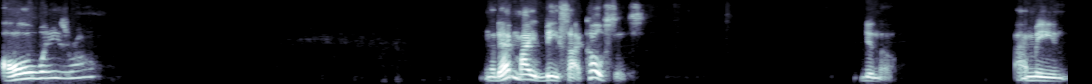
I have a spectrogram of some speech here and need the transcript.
always wrong? Now that might be psychosis. You know. I mean,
